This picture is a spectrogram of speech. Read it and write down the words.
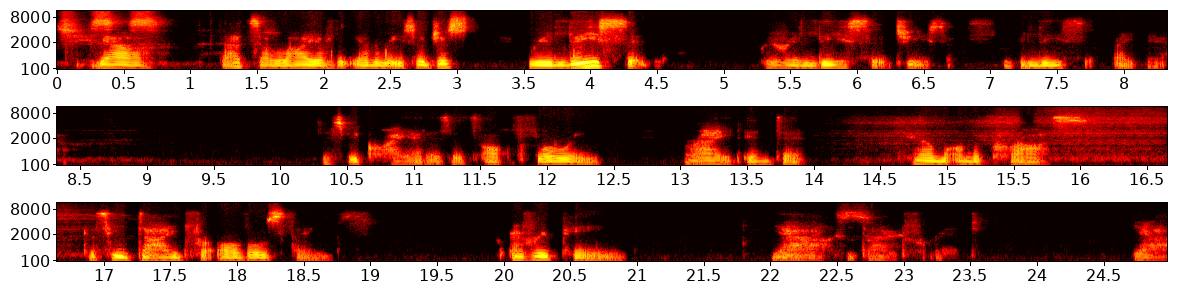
Jesus. Yeah, that's a lie of the enemy. So just release it. We release it, Jesus. Release it right now. Just be quiet as it's all flowing right into Him on the cross because He died for all those things, for every pain. Yeah, He died for it. Yeah.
